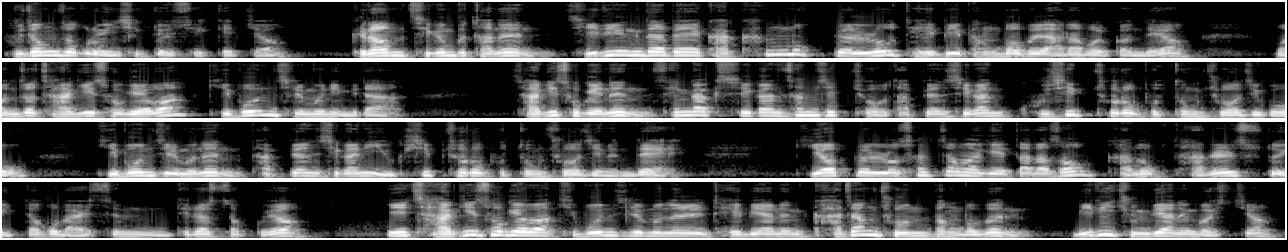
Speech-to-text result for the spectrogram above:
부정적으로 인식될 수 있겠죠. 그럼 지금부터는 질의응답의 각 항목별로 대비 방법을 알아볼 건데요. 먼저 자기소개와 기본 질문입니다. 자기소개는 생각 시간 30초, 답변 시간 90초로 보통 주어지고 기본 질문은 답변 시간이 60초로 보통 주어지는데 기업별로 설정하기에 따라서 간혹 다를 수도 있다고 말씀드렸었고요. 이 자기소개와 기본 질문을 대비하는 가장 좋은 방법은 미리 준비하는 것이죠.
